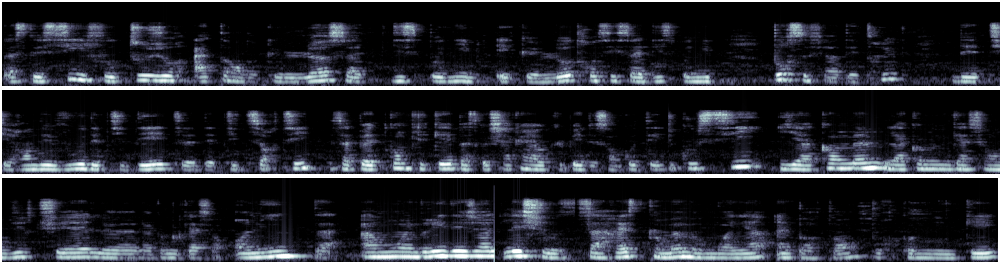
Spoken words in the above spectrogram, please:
Parce que s'il faut toujours attendre que l'un soit disponible et que l'autre aussi soit disponible pour se faire des trucs, des petits rendez-vous, des petits dates, des petites sorties. Ça peut être compliqué parce que chacun est occupé de son côté. Du coup, si il y a quand même la communication virtuelle, euh, la communication en ligne, ça amoindrit déjà les choses. Ça reste quand même un moyen important pour communiquer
